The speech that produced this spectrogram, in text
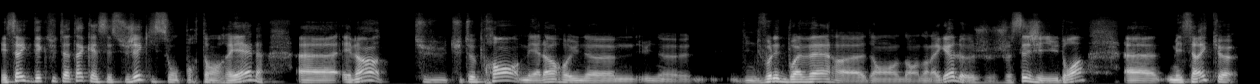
Et c'est vrai que dès que tu t'attaques à ces sujets qui sont pourtant réels, eh ben, tu, te prends, mais alors une, euh, une, une volée de bois vert euh, dans, dans, la gueule. Je, sais, j'ai eu droit. Euh, mais c'est vrai que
